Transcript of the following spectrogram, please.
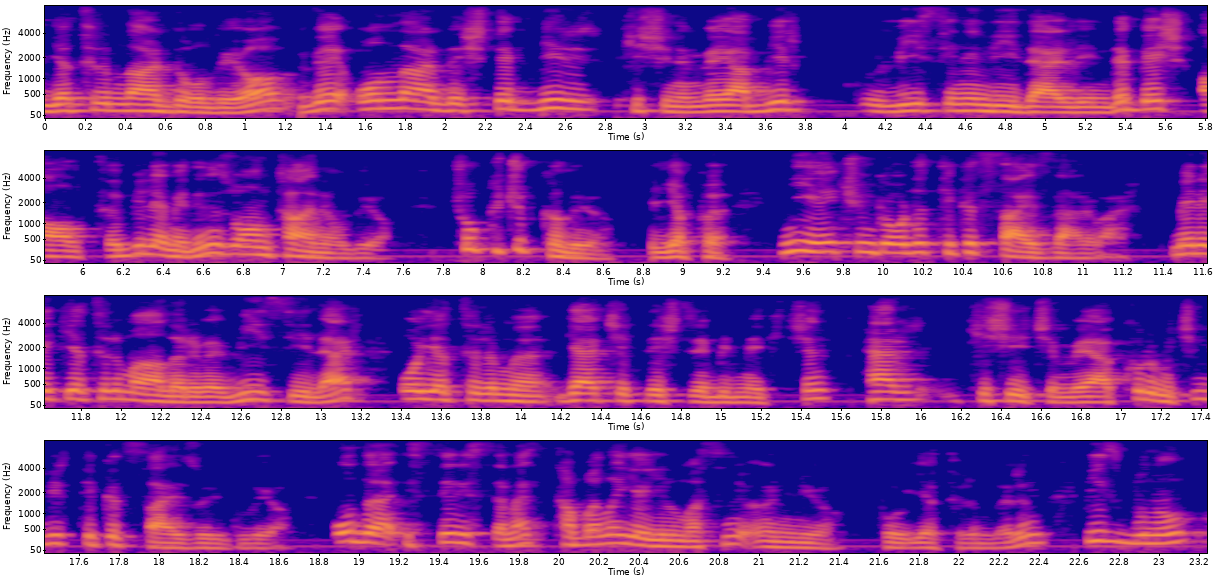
yatırımlar da oluyor ve onlar da işte bir kişinin veya bir VC'nin liderliğinde 5-6 bilemediniz 10 tane oluyor. Çok küçük kalıyor yapı. Niye? Çünkü orada ticket size'lar var. Melek yatırım ağları ve VC'ler o yatırımı gerçekleştirebilmek için her kişi için veya kurum için bir ticket size uyguluyor. O da ister istemez tabana yayılmasını önlüyor bu yatırımların. Biz bunu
